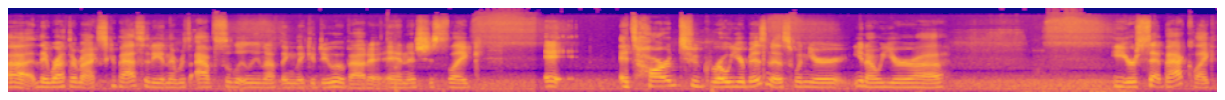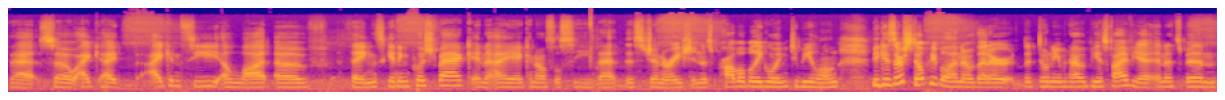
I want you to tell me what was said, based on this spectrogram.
uh, they were at their max capacity and there was absolutely nothing they could do about it. And it's just like, it. It's hard to grow your business when you're, you know, you're uh, you're set back like that. So I, I, I can see a lot of things getting pushed back, and I, I can also see that this generation is probably going to be long because there's still people I know that are that don't even have a PS5 yet, and it's been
